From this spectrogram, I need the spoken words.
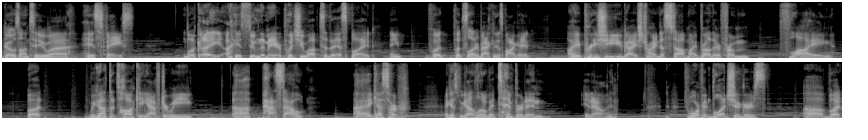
goes onto uh, his face. Look, I, I assume the mayor put you up to this, but and he put puts letter back in his pocket. I appreciate you guys trying to stop my brother from flying, but we got the talking after we uh, passed out. I guess our, I guess we got a little bit tempered in, you know, dwarven blood sugars. Uh, but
